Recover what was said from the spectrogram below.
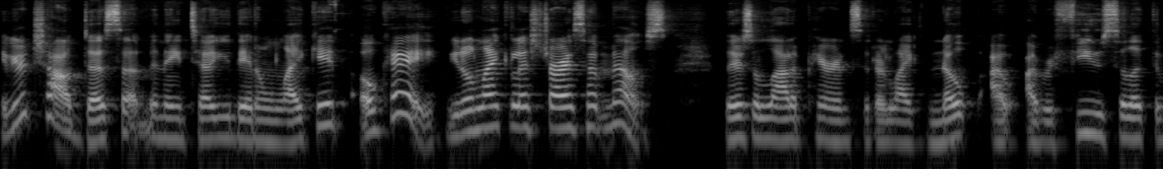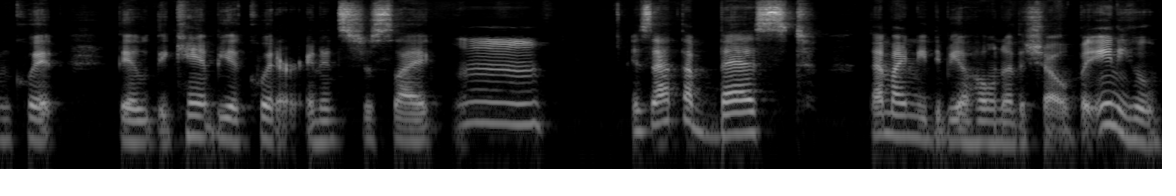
If your child does something and they tell you they don't like it, okay. You don't like it, let's try something else. There's a lot of parents that are like, nope, I, I refuse to let them quit they, they can't be a quitter. And it's just like, mm, is that the best? That might need to be a whole nother show. But anywho,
